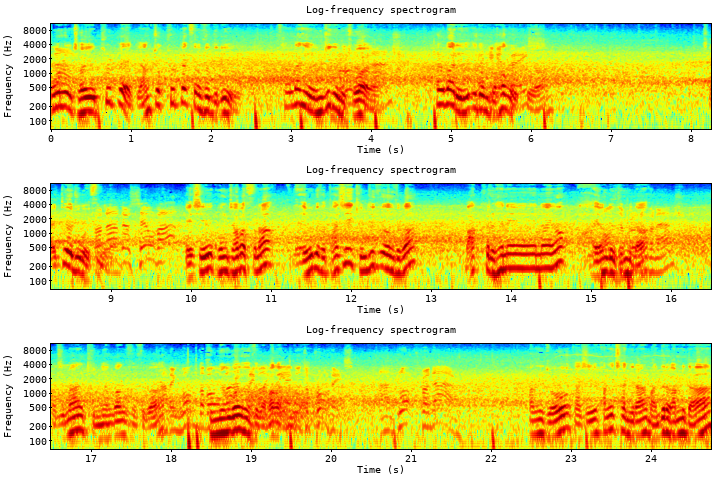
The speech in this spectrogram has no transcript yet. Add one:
오늘. 저희 풀백 양쪽 풀백 선수들이 상당히 움직임이 좋아요. 활발히 이동도 하고 있고요 잘 뛰어주고 있습니다. 대시 공 잡았으나 네, 여기서 다시 김진수 선수가 마크를 해내나요? 아 연결됩니다. 하지만 김영광 선수가 back, 선수가 now. 황희조 다시 황희찬이랑 만들어 갑니다.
